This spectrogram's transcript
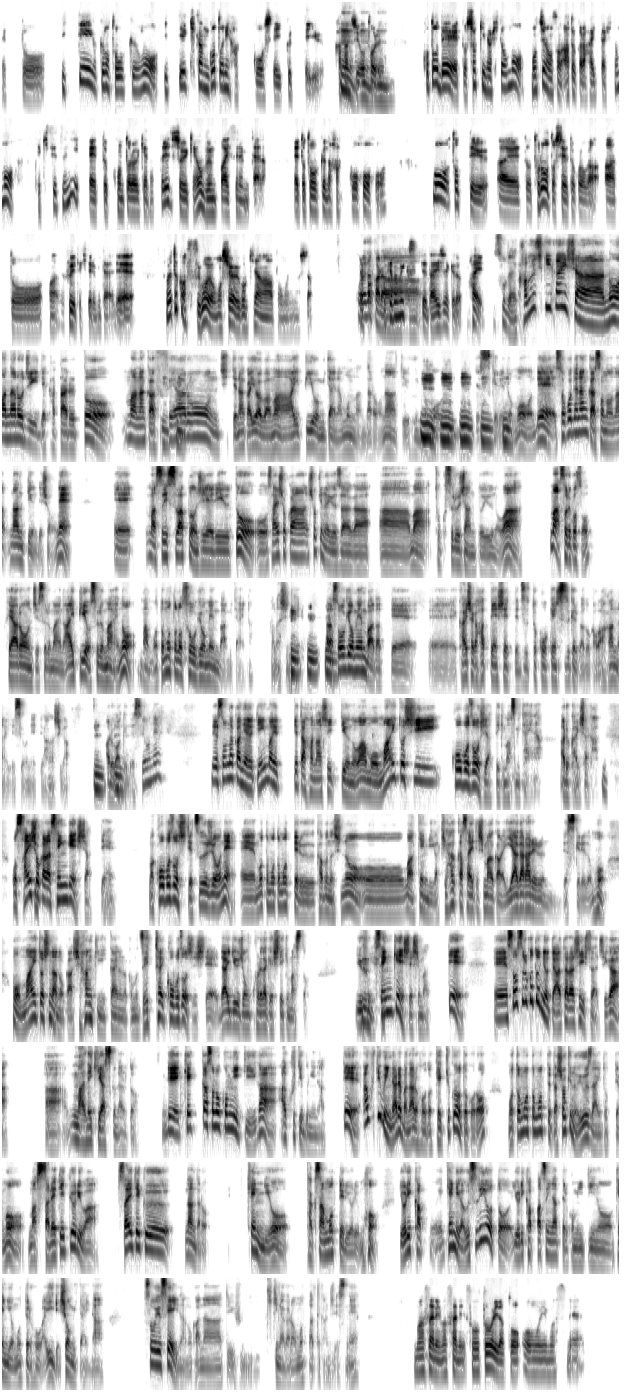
えっと、一定額のトークンを一定期間ごとに発行していくっていう形を取ることで、えっと、初期の人も、もちろんその後から入った人も適切に、えっと、コントロール権だったり、所有権を分配するみたいな、えっと、トークンの発行方法を取ってる、えっと、取ろうとしてるところが、あと、まあ、増えてきてるみたいで、それとかすごい面白い動きだなと思いました。これだから、トケノミクスって大事だけど、はい。そうだね。株式会社のアナロジーで語ると、まあなんかフェアローンチってなんかいわばまあ IPO みたいなもんなんだろうなというふうに思うんですけれども、で、そこでなんかそのな、なんて言うんでしょうね。えー、まあ、スイスワップの事例で言うと、最初から初期のユーザーが、あまあ、得するじゃんというのは、まあ、それこそ、フェアローンチする前の IPO する前の、まあ、もともとの創業メンバーみたいな話で、創業メンバーだって、えー、会社が発展してってずっと貢献し続けるかどうかわかんないですよねっていう話があるわけですよね。で、その中にあって今言ってた話っていうのは、もう毎年公募増資やっていきますみたいな、ある会社が。もう最初から宣言しちゃって、まあ、公募増資って通常ね、えー、もともと持ってる株主の、まあ、権利が希薄化されてしまうから嫌がられるんですけれども、もう毎年なのか、四半期に1回なのか、もう絶対公募増資して、大流上これだけしていきますというふうに宣言してしまって、うん、えー、そうすることによって新しい人たちがあ招きやすくなると。で、結果そのコミュニティがアクティブになって、アクティブになればなるほど結局のところ、もともと持ってた初期のユーザーにとっても、まあ、されていくよりは、されていく、なんだろう、権利をたくさん持っているよりも、よりか権利が薄れようと、より活発になっているコミュニティの権利を持っている方がいいでしょうみたいな、そういう整理なのかなというふうに聞きながら思ったって感じですね。まさにまさにその通りだと思いますね。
